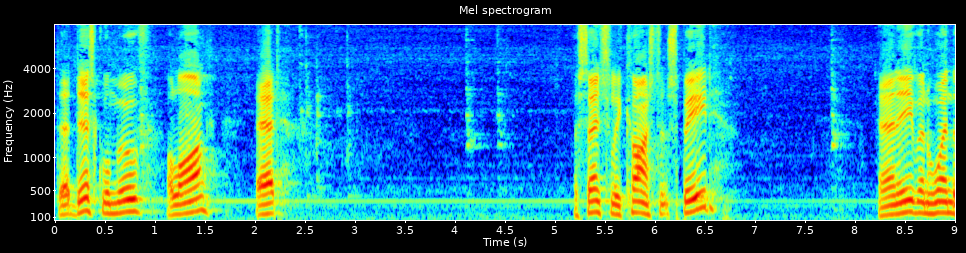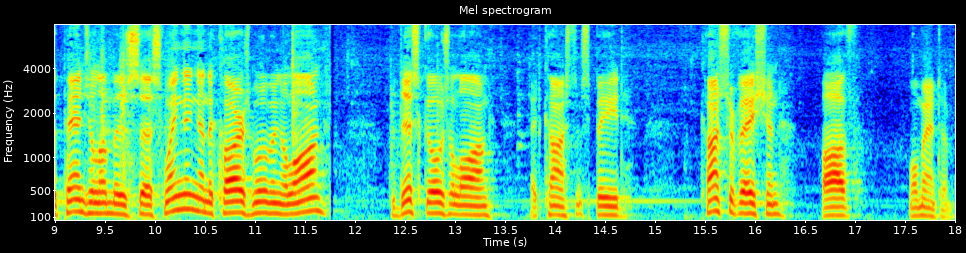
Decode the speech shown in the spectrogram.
that disk will move along at essentially constant speed. And even when the pendulum is uh, swinging and the car is moving along, the disc goes along at constant speed. Conservation of momentum.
